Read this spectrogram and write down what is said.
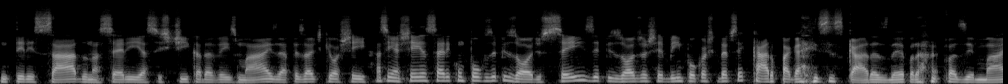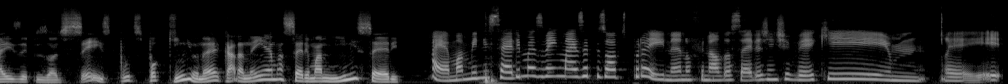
interessado na série e assistir cada vez mais. Apesar de que eu achei, assim, achei a série com poucos episódios. Seis episódios eu achei bem pouco acho que deve ser caro pagar esses caras, né, pra fazer mais episódios. Seis? Putz, pouquinho, né? Cara, nem é uma série, é uma minissérie. É, é uma minissérie, mas vem mais episódios por aí, né? No final da série a gente vê que. hum, é,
